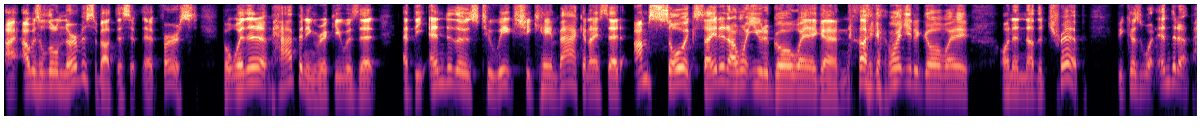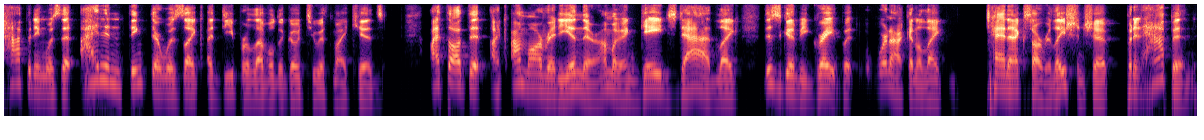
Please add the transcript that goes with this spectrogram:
I, I, was a little nervous about this at, at, first, but what ended up happening, Ricky, was that at the end of those two weeks, she came back and I said, I'm so excited. I want you to go away again. like, I want you to go away on another trip. Because what ended up happening was that I didn't think there was like a deeper level to go to with my kids. I thought that like I'm already in there. I'm an engaged dad. Like this is going to be great, but we're not going to like 10x our relationship, but it happened.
